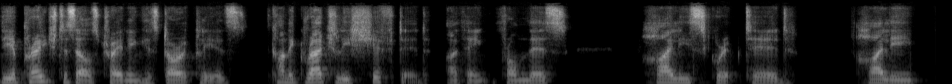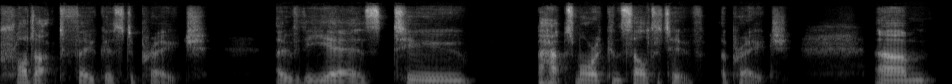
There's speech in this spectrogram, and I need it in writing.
the approach to sales training historically is kind of gradually shifted, I think, from this highly scripted highly product focused approach over the years to perhaps more a consultative approach. Um,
